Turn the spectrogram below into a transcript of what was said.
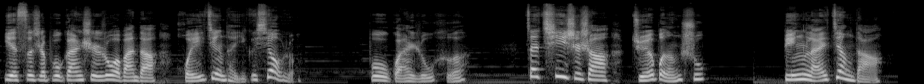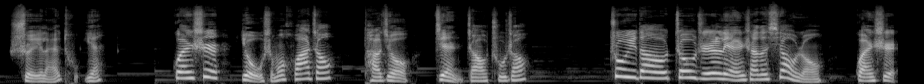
也似是不甘示弱般的回敬他一个笑容。不管如何，在气势上绝不能输。兵来将挡，水来土掩。管事有什么花招，他就见招出招。注意到周芷脸上的笑容，管事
